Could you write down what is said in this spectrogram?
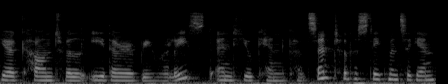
your account will either be released and you can consent to the statements again,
